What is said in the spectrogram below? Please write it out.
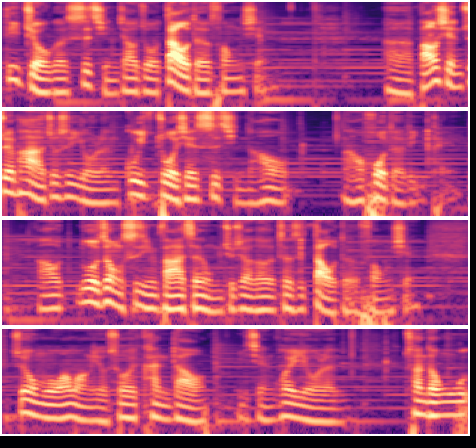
第九个事情叫做道德风险。呃，保险最怕的就是有人故意做一些事情，然后然后获得理赔。然后如果这种事情发生，我们就叫做这是道德风险。所以，我们往往有时候会看到以前会有人串通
